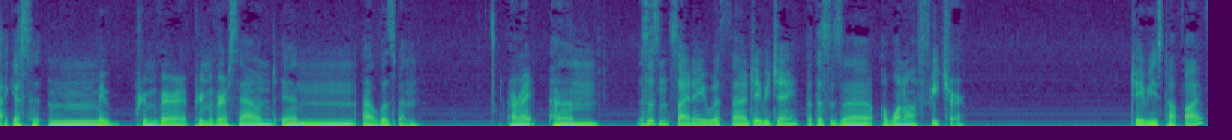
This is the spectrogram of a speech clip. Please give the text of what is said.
I guess it, mm, maybe Primavera Primavera Sound in uh, Lisbon. All right. Um, this isn't side A with uh, JBJ, but this is a, a one-off feature. JB's top five.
